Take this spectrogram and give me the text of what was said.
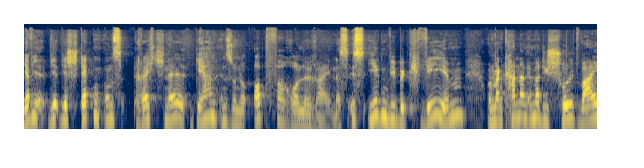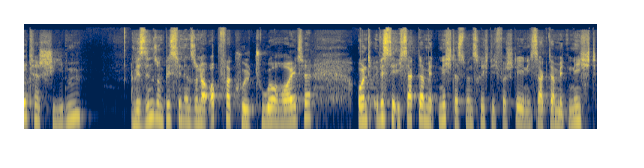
Ja, wir, wir, wir stecken uns recht schnell gern in so eine Opferrolle rein. Das ist irgendwie bequem und man kann dann immer die Schuld weiterschieben. Wir sind so ein bisschen in so einer Opferkultur heute. Und wisst ihr, ich sage damit nicht, dass wir uns richtig verstehen. Ich sage damit nicht,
